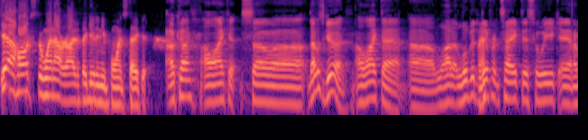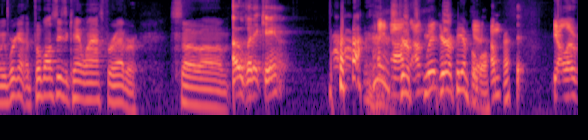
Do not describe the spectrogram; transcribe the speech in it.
Yeah, Hawks to win outright. If they get any points, take it. Okay, I like it. So uh, that was good. I like that. Uh, a lot, of, a little bit Yeah. different take this week, and I mean, we're gonna football season can't last forever. So um, Oh, but it can't. Hey, no, I'm, I'm with European Yeah, football. I'm- right? y'all over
